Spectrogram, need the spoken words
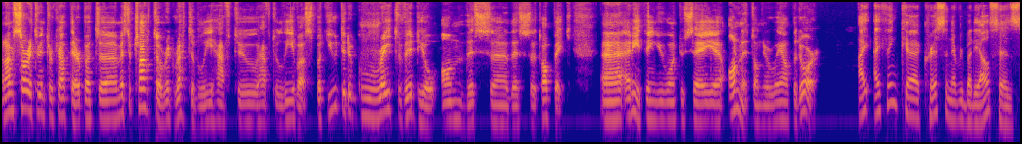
and I'm sorry to intercut there, but uh, Mr. Chato regrettably have to have to leave us. But you did a great video on this uh, this uh, topic. Uh, anything you want to say on it on your way out the door? I I think uh, Chris and everybody else has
